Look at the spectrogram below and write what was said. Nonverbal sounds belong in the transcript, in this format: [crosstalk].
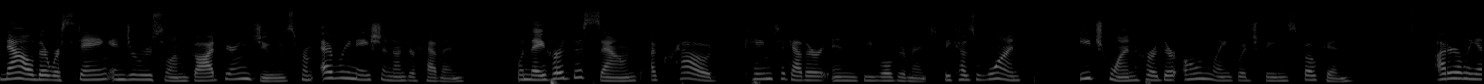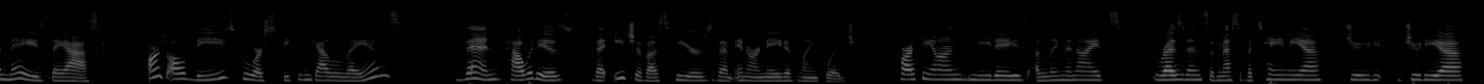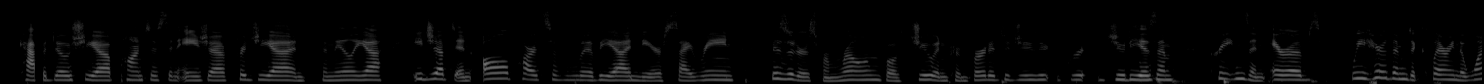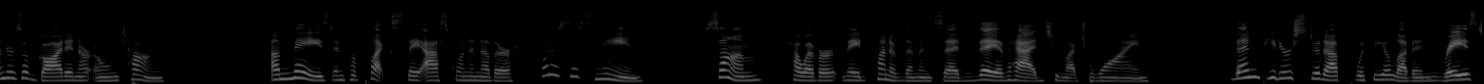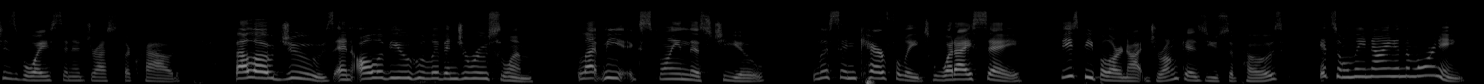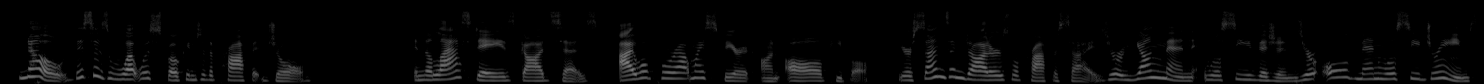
now there were staying in Jerusalem God-fearing Jews from every nation under heaven. When they heard this sound, a crowd came together in bewilderment because one each one heard their own language being spoken. Utterly amazed, they asked, Aren't all these who are speaking Galileans? Then, how it is that each of us hears them in our native language Parthians, Medes, Elamites, residents of Mesopotamia, Judea, Cappadocia, Pontus and Asia, Phrygia and Pamphylia, Egypt, and all parts of Libya near Cyrene, visitors from Rome, both Jew and converted to Ju- Judaism, Cretans and Arabs. We hear them declaring the wonders of God in our own tongue. Amazed and perplexed, they ask one another, What does this mean? Some, however, made fun of them and said, They have had too much wine. Then Peter stood up with the eleven, raised his voice, and addressed the crowd Fellow Jews, and all of you who live in Jerusalem, let me explain this to you. Listen carefully to what I say. These people are not drunk, as you suppose. It's only nine in the morning. No, this is what was spoken to the prophet Joel. In the last days, God says, I will pour out my spirit on all people. Your sons and daughters will prophesy. Your young men will see visions. Your old men will see dreams.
